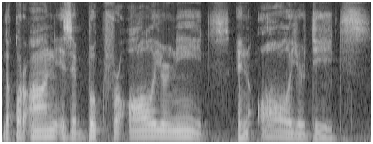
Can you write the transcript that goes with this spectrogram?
The Quran is a book for all your needs and all your deeds.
